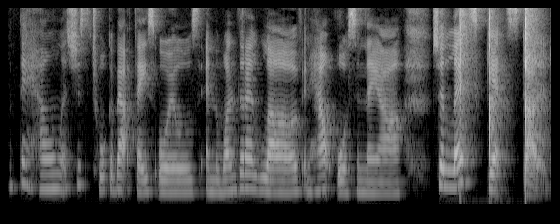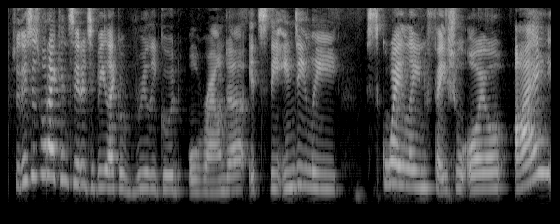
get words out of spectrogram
what the hell? Let's just talk about face oils and the ones that I love and how awesome they are. So let's get started. So this is what I consider to be like a really good all-rounder. It's the Indie Lee Squalene facial oil. I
